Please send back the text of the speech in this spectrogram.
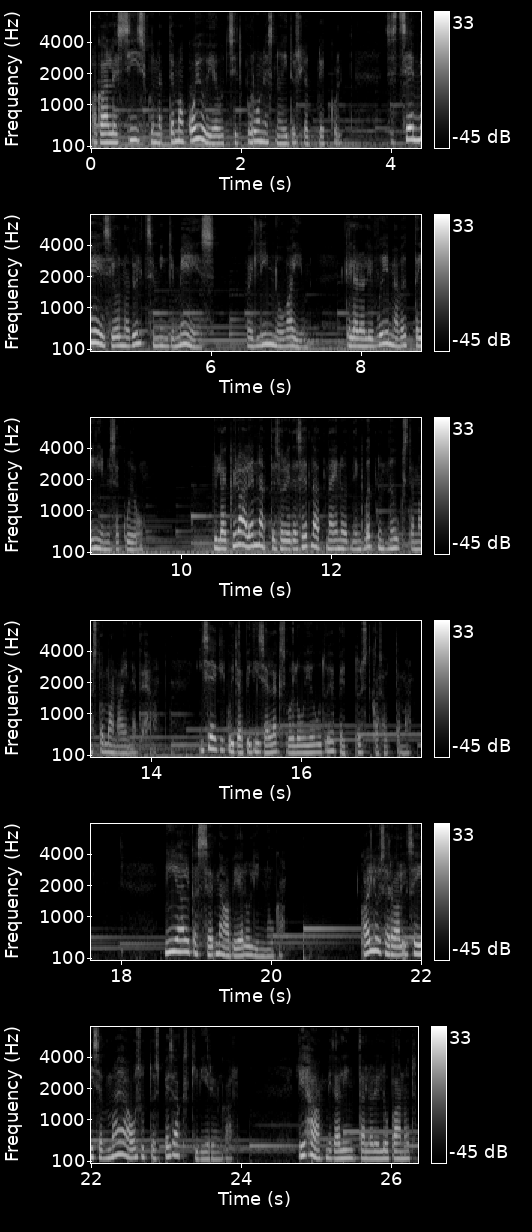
aga alles siis, kui nad tema koju jõudsid, purunes nõidus lõplikult, sest see mees ei olnud üldse mingi mees, vaid linnuvaim, kellel oli võime võtta inimese kuju üle küla lennates oli ta Sednat näinud ning võtnud nõuks temast oma naine teha, isegi kui ta pidi selleks võlujõudu ja pettust kasutama. nii algas Sedna abielu linnuga. kaljuserval seisev maja osutus pesaks kivirüngal. liha, mida lind talle oli lubanud,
